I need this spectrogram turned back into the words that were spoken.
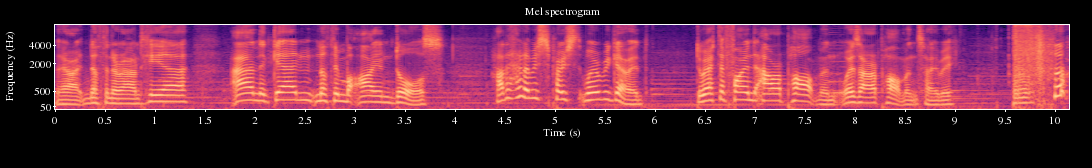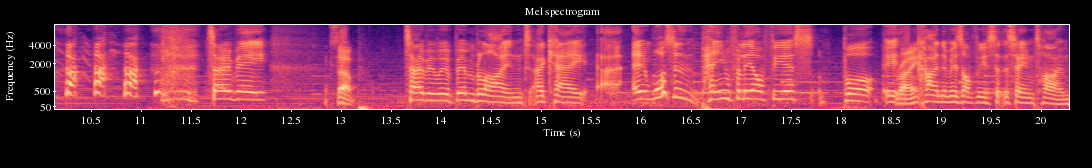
Alright, nothing around here. And again, nothing but iron doors. How the hell are we supposed to... Where are we going? Do we have to find our apartment? Where's our apartment, Toby? Toby! What's up? Toby, we've been blind. Okay, uh, it wasn't painfully obvious, but it Right. kind of is obvious at the same time.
